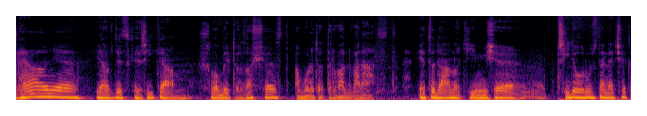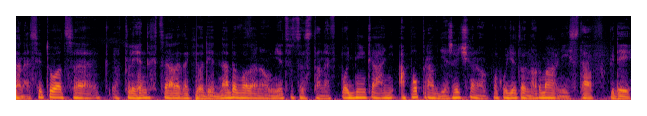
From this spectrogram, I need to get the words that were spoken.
Reálně já vždycky říkám, šlo by to za 6 a bude to trvat 12. Je to dáno tím, že přijdou různé nečekané situace, klient chce ale taky odjet na dovolenou, něco se stane v podnikání a popravdě řečeno, pokud je to normální stav, kdy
